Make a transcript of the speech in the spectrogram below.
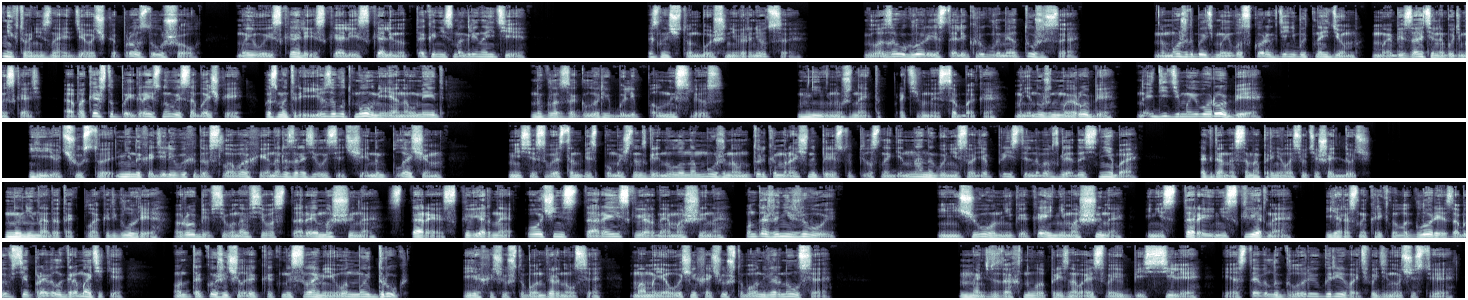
«Никто не знает, девочка, просто ушел. Мы его искали, искали, искали, но так и не смогли найти». «Значит, он больше не вернется?» Глаза у Глории стали круглыми от ужаса. Но, может быть, мы его скоро где-нибудь найдем. Мы обязательно будем искать. А пока что поиграй с новой собачкой. Посмотри, ее зовут Молния, и она умеет...» Но глаза Глории были полны слез. «Мне не нужна эта противная собака. Мне нужен мой Робби. Найдите моего Робби!» Ее чувства не находили выхода в словах, и она разразилась отчаянным плачем. Миссис Вестон беспомощно взглянула на мужа, но он только мрачно переступил с ноги на ногу, не сводя пристального взгляда с неба. Тогда она сама принялась утешать дочь. «Ну не надо так плакать, Глория. Робби всего-навсего старая машина. Старая, скверная, очень старая и скверная машина. Он даже не живой». «И ничего, он никакая не машина, и не старая, и не скверная», — яростно крикнула Глория, забыв все правила грамматики. «Он такой же человек, как мы с вами, и он мой друг. Я хочу, чтобы он вернулся. Мама, я очень хочу, чтобы он вернулся». Мать вздохнула, признавая свое бессилие, и оставила Глорию горевать в одиночестве.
